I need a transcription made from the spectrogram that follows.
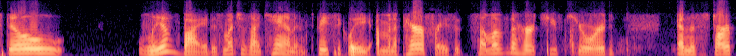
still live by it as much as I can. And it's basically, I'm going to paraphrase it some of the hurts you've cured and the star-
